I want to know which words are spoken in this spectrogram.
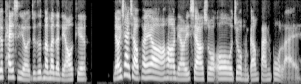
就开始有就是慢慢的聊天。聊一下小朋友，然后聊一下说哦，就我们刚搬过来，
